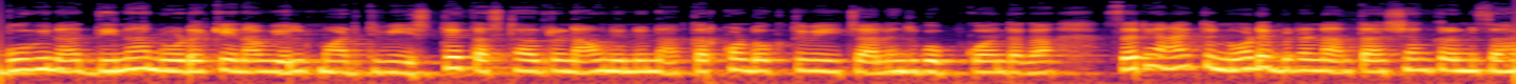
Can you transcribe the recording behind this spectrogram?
ಭೂವಿನ ದಿನ ನೋಡೋಕ್ಕೆ ನಾವು ಎಲ್ಪ್ ಮಾಡ್ತೀವಿ. ಎಷ್ಟೇ ಕಷ್ಟ ಆದರೂ ನಾವು ನಿನ್ನನ್ನು ಕರ್ಕೊಂಡು ಹೋಗ್ತೀವಿ, ಈ ಚಾಲೆಂಜ್ಗೆ ಒಪ್ಕೊ ಅಂದಾಗ, ಸರಿ, ಆಯಿತು, ನೋಡೇ ಬಿಡೋಣ ಅಂತ ಶಂಕರನು ಸಹ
